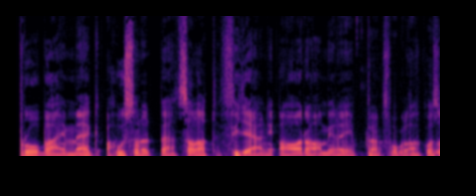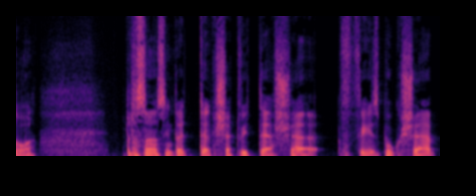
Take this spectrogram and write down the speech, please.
próbálj meg a 25 perc alatt figyelni arra, amire éppen foglalkozol. Tehát ez olyan szinte, hogy tényleg se Twitter, se Facebook, se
